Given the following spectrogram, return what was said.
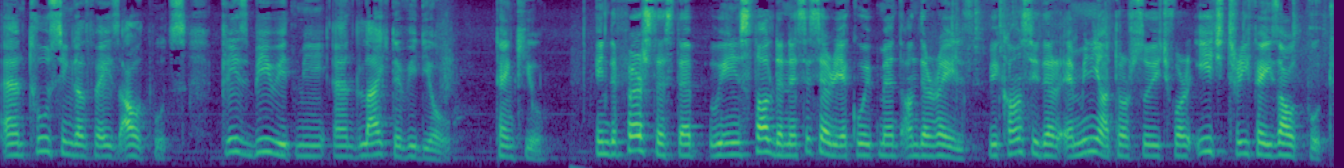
and two single-phase outputs. Please be with me and like the video. Thank you. In the first step, we install the necessary equipment on the rails. We consider a miniature switch for each three-phase output.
